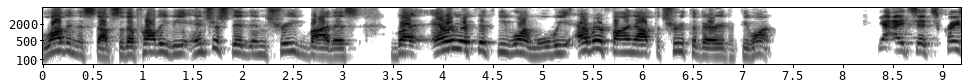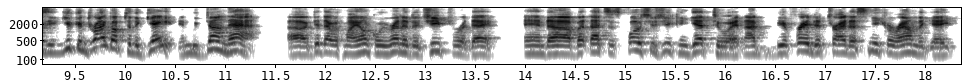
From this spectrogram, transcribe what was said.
loving this stuff, so they'll probably be interested, intrigued by this. But Area 51, will we ever find out the truth of Area 51? Yeah, it's it's crazy. You can drive up to the gate, and we've done that. Uh, did that with my uncle. We rented a jeep for a day, and uh, but that's as close as you can get to it. And I'd be afraid to try to sneak around the gate.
